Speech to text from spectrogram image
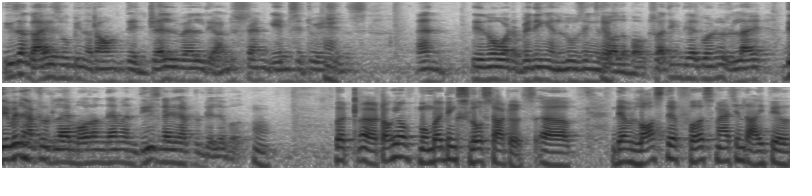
These are guys who've been around. They gel well. They understand game situations, and they know what winning and losing is Yeah. all about. So I think they are going to rely. They will have to rely more on them, and these guys have to deliver. Hmm. But uh, talking of Mumbai being slow starters, uh, they have lost their first match in the IPL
